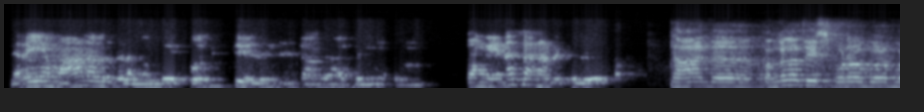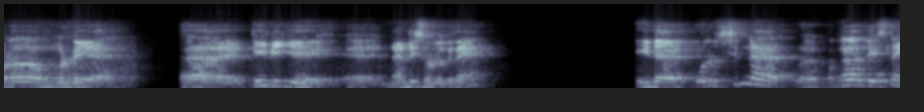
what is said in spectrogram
நிறைய மாணவர்கள் அங்க வந்து கொதித்து எழுந்திருக்காங்க அப்படின்னு சொல்லணும். So, என்ன சார் நடக்குது? நான் அந்த பங்களாதேஷ் போன உங்களுடைய டிவிக்கு நன்றி சொல்லுகிறேன். இத ஒரு சின்ன பங்களாதேஷ்னா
